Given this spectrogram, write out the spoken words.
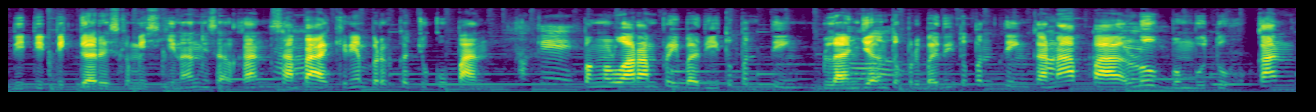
di titik garis kemiskinan misalkan Ah. sampai akhirnya berkecukupan. Oke Pengeluaran pribadi itu penting. Belanja Oh. untuk pribadi itu penting. Karena apa? Oke. Lo membutuhkan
